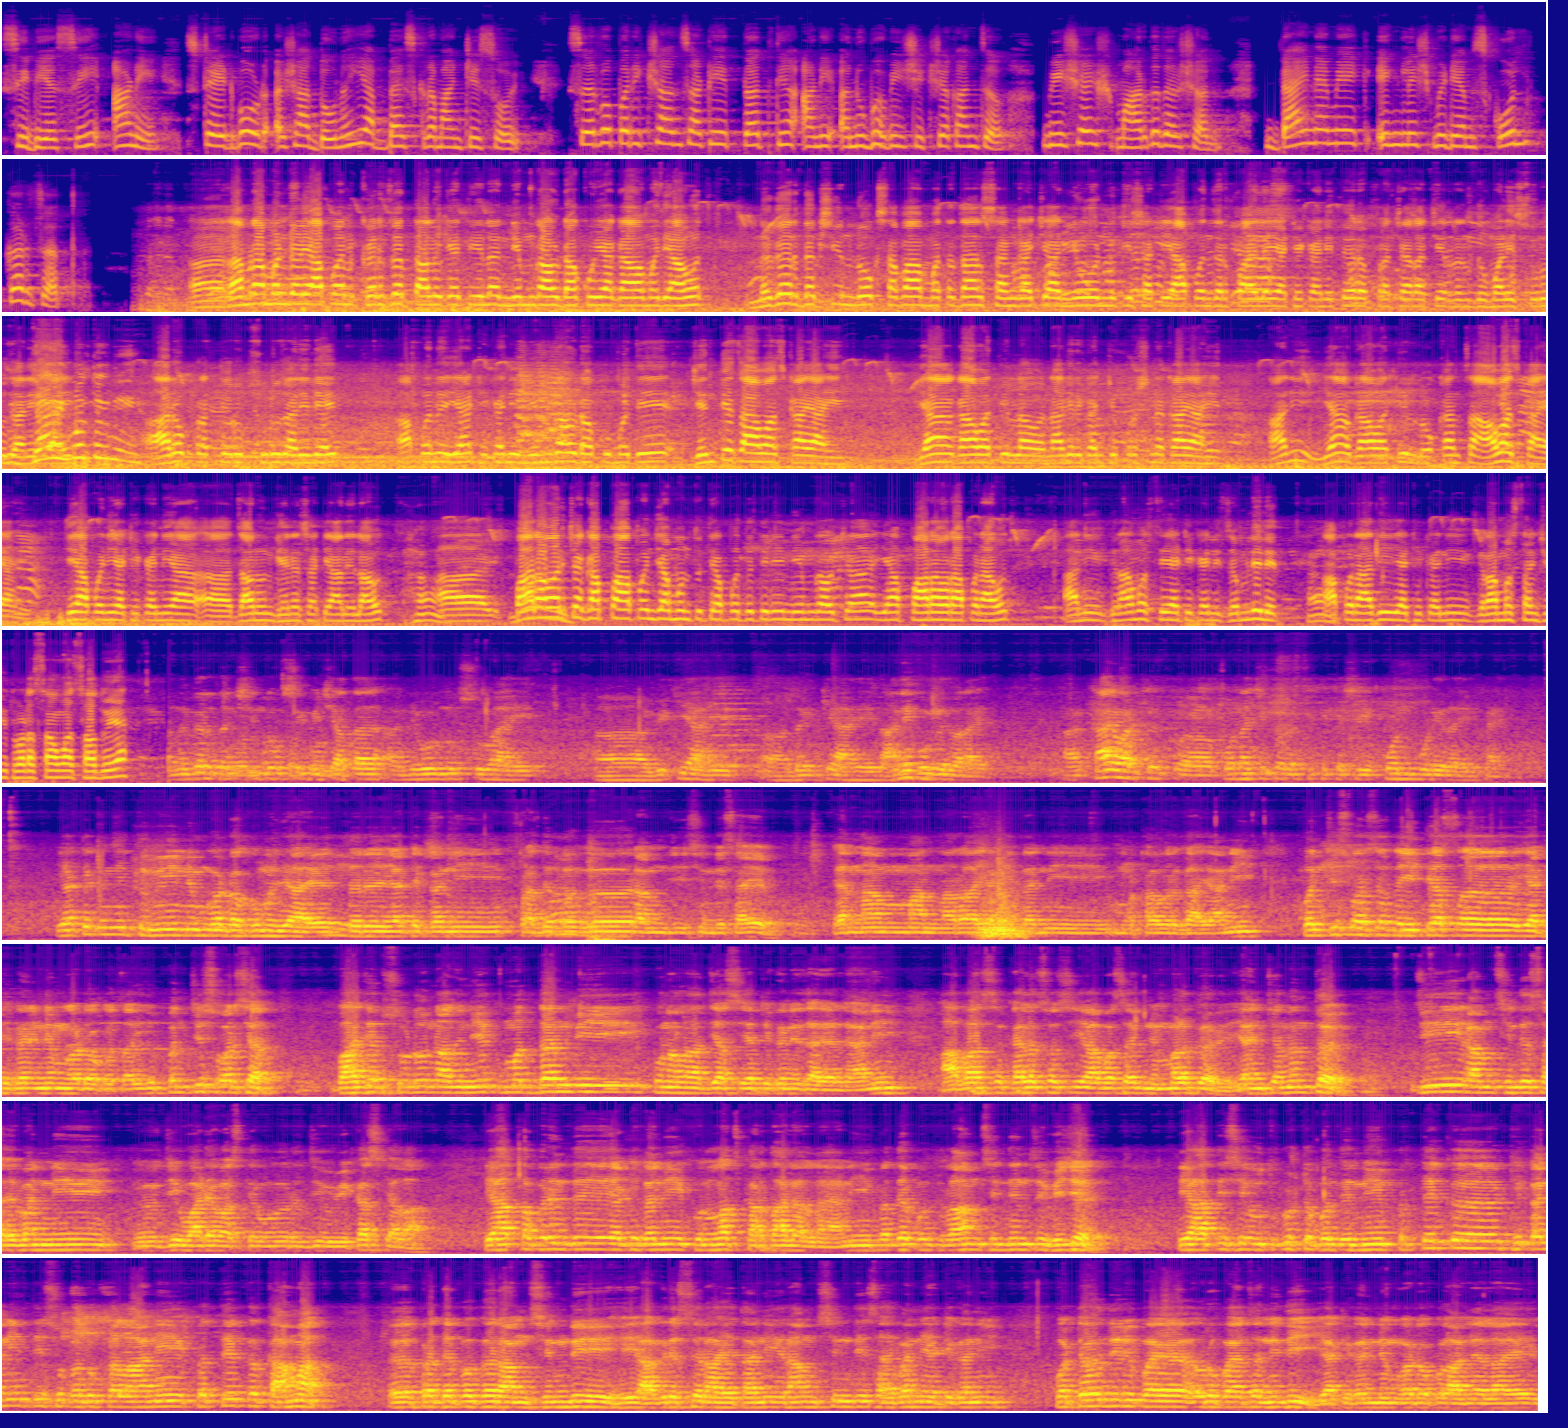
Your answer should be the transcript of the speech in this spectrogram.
C B S C आणि state board अशा दोनही अभ्यासक्रमांची सोय. सर्व परीक्षांसाठी तज्ज्ञ आणि अनुभवी शिक्षकांचं विशेष मार्गदर्शन. Dynamic English medium school Karjat. रामराम मंडळी आपण कर्जत तालुक्यातील निमगाव डाकू या गावामध्ये आहोत. नगर दक्षिण लोकसभा मतदारसंघाच्या निवडणुकीसाठी आपण जर पाहिलं या ठिकाणी तर प्रचाराची रणधुमाळी सुरू झालेली आहे. आरोप प्रत्यारोप सुरू झालेले आहेत. आपण या ठिकाणी निमगाव डाकूमध्ये जनतेचा आवाज काय आहे? या गावातील नागरिकांचे प्रश्न काय आहेत आणि या गावातील लोकांचा आवाज काय आहे हे आपण या ठिकाणी जाणून घेण्यासाठी आलेलो आहोत. पारावरच्या गप्पा आपण ज्या म्हणतो त्या पद्धतीने निमगावच्या या पारावर आपण आहोत आणि ग्रामस्थ या ठिकाणी जमलेले आहेत. आपण आधी या ठिकाणी ग्रामस्थांशी थोडा संवाद साधूया. नगर दक्षिण लोकसभेची आता निवडणूक सुरू आहे. विकी आहे लंके आहेत अनेक उमेदवार आहेत. काय वाटतं कोणाची परिस्थिती कशी कोण पुढे राहील काय? या ठिकाणी तुम्ही निमगाव डॉक्यूमध्ये आहेत तर या ठिकाणी प्राध्यापक रामजी शिंदे साहेब यांना मानणारा या ठिकाणी मोठा वर्ग आहे. आणि पंचवीस वर्षाचा इतिहास या ठिकाणी निमगाव डॉकचा पंचवीस वर्षात भाजप सोडून अजून एक मतदान बी कोणाला जास्त या ठिकाणी झालेलं आहे. आणि आबास कैलासवासी आबासाहेब निंबाळकर यांच्यानंतर जी राम शिंदे साहेबांनी जी वाड्या वास्त्यावर जे विकास केला ते आतापर्यंत या ठिकाणी कुणालाच करता आलेलं नाही. आणि प्राध्यापक राम शिंदेचे विजय हे अतिशय उत्कृष्ट पद्धतीने प्रत्येक ठिकाणी ते सुखदुःखाला आणि प्रत्येक कामात प्राध्यापक राम शिंदे हे अग्रेसर आहेत. आणि राम शिंदे साहेबांनी या ठिकाणी कोट्यवधी रुपया रुपयाचा निधी या ठिकाणी नेमका डोकला आणलेला आहे.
